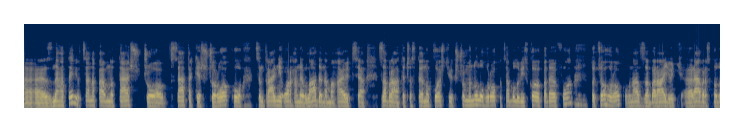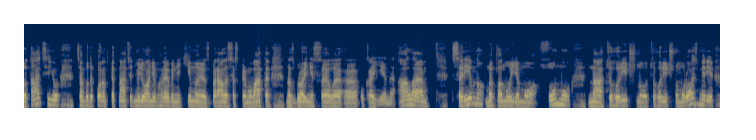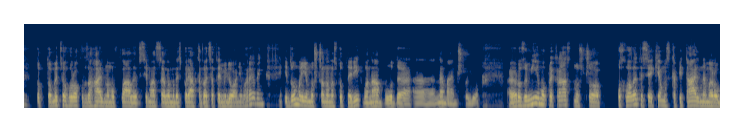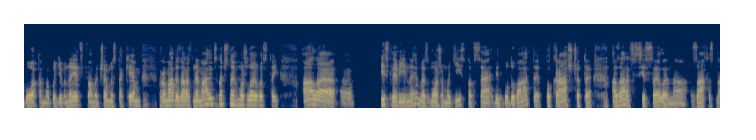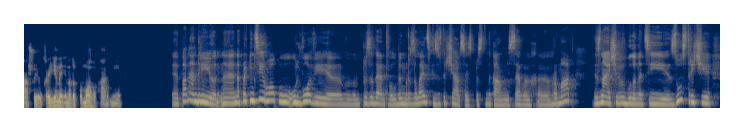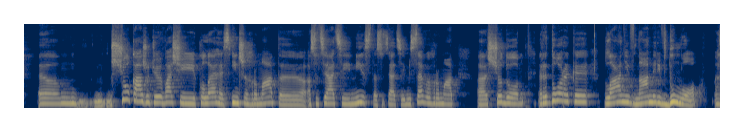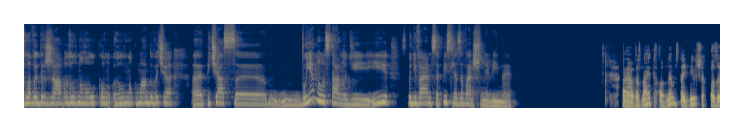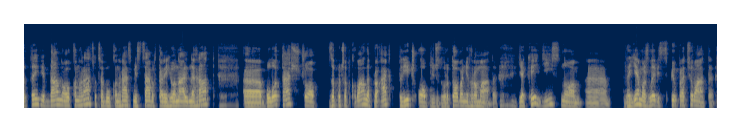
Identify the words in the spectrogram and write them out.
Е, З негативів це напевно те, що все-таки щороку центральні органи влади намагаються забрати частину коштів. Якщо минулого року це було військове ПДФО, то цього року в нас забирають реверсну дотацію. Це буде понад 15 мільйонів гривень, які ми збиралися спрямувати на збройні сили е, України. Але все рівно ми плануємо суму на цьогорічну цьогорічному розмірі. Тобто, ми цього року в загальному вклали всіма силами десь порядка 20 мільйонів гривень, і думаємо, що на наступний рік вона буде е, не меншою. Е, розуміємо прекрасно, що похвалитися якимось капітальними роботами, будівництвами, чимось таким громади зараз не мають значних можливостей, але е, після війни ми зможемо дійсно все відбудувати, покращити. А зараз всі сили на захист нашої України і на допомогу армії. Е, Пане Андрію, е, наприкінці року у Львові е, президент Володимир Зеленський зустрічався із представниками місцевих громад. Не знаю, чи ви були на цій зустрічі. Е, Що кажуть ваші колеги з інших громад, асоціації міст, асоціації місцевих громад щодо риторики, планів, намірів, думок глави держави, головного головнокомандувача під час е, воєнного стану дії і сподіваємося після завершення війни. Е, Ви знаєте, одним з найбільших позитивів даного конгресу це був конгрес місцевих та регіональних рад. е, Було те, що започаткували проект пліч опліч згуртовані громади, який дійсно е, дає можливість співпрацювати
